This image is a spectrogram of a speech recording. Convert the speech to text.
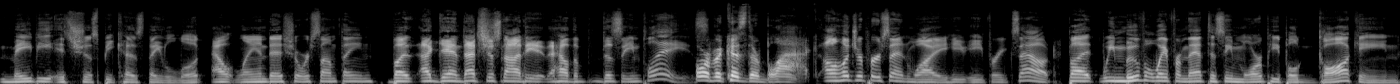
maybe it's just because they look outlandish or something. But again, that's just not how the the scene plays. or because they're black a hundred percent why he, he freaks out. But we move away from that to see more people gawking,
